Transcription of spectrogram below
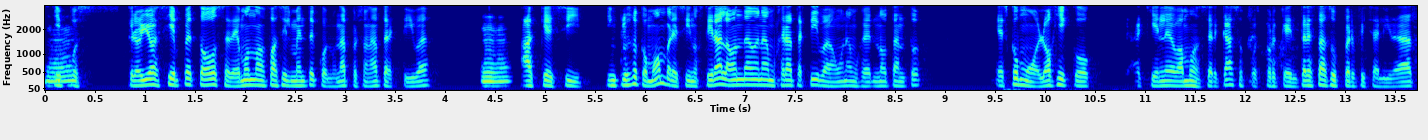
y pues creo yo siempre todos cedemos más fácilmente con una persona atractiva a que si, incluso como hombre, si nos tira la onda una mujer atractiva, una mujer no tanto, es como lógico a quién le vamos a hacer caso, pues porque entra esta superficialidad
